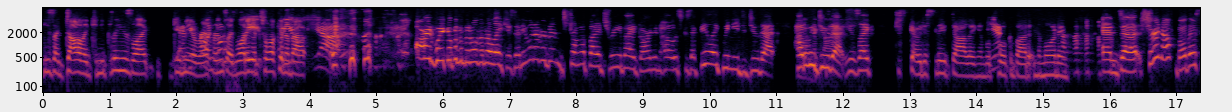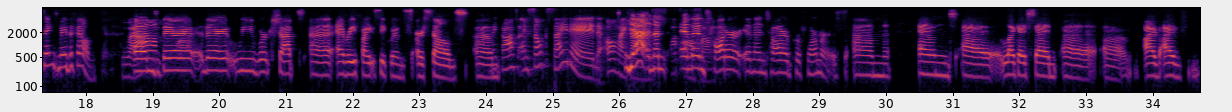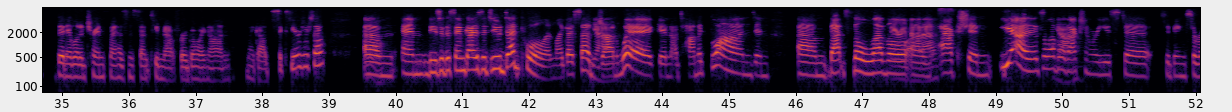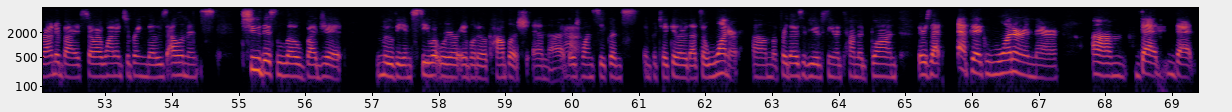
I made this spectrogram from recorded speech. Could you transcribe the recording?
He's like darling can you please like give yeah, me a reference? like what are you talking what about you, yeah. Or i'd wake up in the middle of the night like has anyone ever been strung up by a tree by a garden hose? Because i feel like we need to do that. How oh do we do gosh. that? He's like just go to sleep darling and we'll yeah. talk about it in the morning and uh, sure enough both those things made the film Wow. And there, there, we workshopped uh, every fight sequence ourselves. Um, oh my gosh, I'm so excited! Oh my gosh. Yeah, and then That's and awesome. then taught our and then taught our performers. Um, and uh, like I said, uh, um, I've I've been able to train with my husband's stunt team now for going on, oh my God, six years or so. Um, and these are the same guys that do Deadpool and, like I said, yeah. John Wick and Atomic Blonde and um, that's the level of action. Yeah, it's a level yeah. of action we're used to to being surrounded by. So I wanted to bring those elements to this low budget movie and see what we were able to accomplish. And uh, yeah. there's one sequence in particular that's a oner. Um, for those of you who've seen Atomic Blonde, there's that epic oner in there um, that that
